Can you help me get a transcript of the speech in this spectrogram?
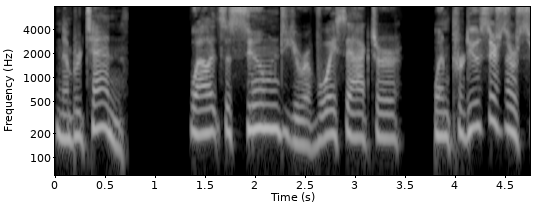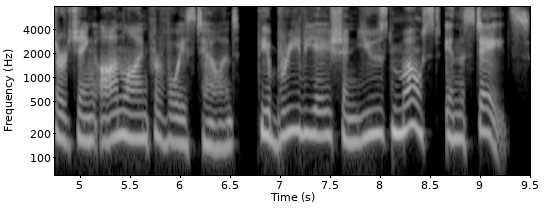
Number 10. While it's assumed you're a voice actor, when producers are searching online for voice talent, the abbreviation used most in the States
